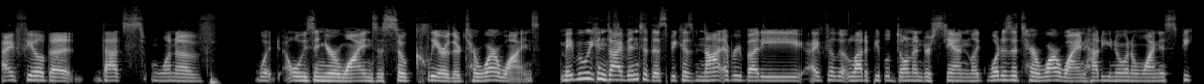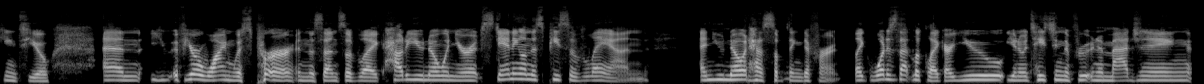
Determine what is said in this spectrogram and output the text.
I feel that that's one of what always in your wines is so clear. They're terroir wines. Maybe we can dive into this because not everybody, I feel that a lot of people don't understand, like, what is a terroir wine? How do you know when a wine is speaking to you? And you, if you're a wine whisperer in the sense of like, how do you know when you're standing on this piece of land and you know it has something different? Like, what does that look like? Are you, you know, tasting the fruit and imagining,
